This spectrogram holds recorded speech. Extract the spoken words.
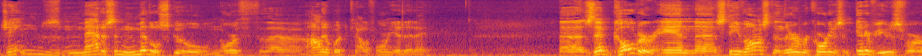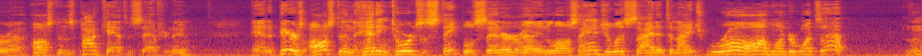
James Madison Middle School, North uh, Hollywood, California today. Uh, Zeb Colter and uh, Steve Austin, they're recording some interviews for uh, Austin's podcast this afternoon. And it appears Austin heading towards the Staples Center uh, in Los Angeles, side of tonight's Raw. I wonder what's up. Hmm?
